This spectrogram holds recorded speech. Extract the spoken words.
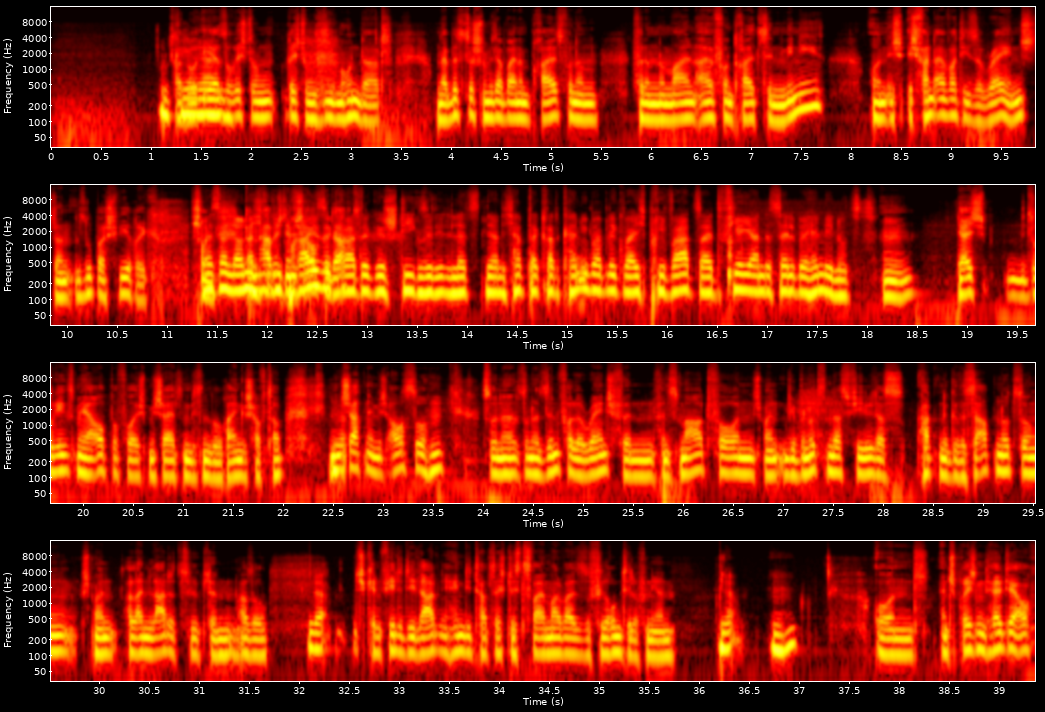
Okay, Also ja. eher so Richtung, Richtung 700. Und da bist du schon wieder bei einem Preis von einem, von einem normalen iPhone 13 Mini. Und ich, ich fand einfach diese Range dann super schwierig. Ich weiß halt auch dann nicht, wie ich die Preise gerade gestiegen sind in den letzten Jahren. Ich habe da gerade keinen Überblick, weil ich privat seit vier Jahren dasselbe Handy nutze. Mhm. Ja, ich, so ging es mir ja auch, bevor ich mich da jetzt ein bisschen so reingeschafft habe. Und ich dachte nämlich auch so, hm, so eine so eine sinnvolle Range für ein, für ein Smartphone. Ich meine, wir benutzen das viel, das hat eine gewisse Abnutzung. Ich meine, allein Ladezyklen. Also Ja, ich kenne viele, die laden ihr Handy tatsächlich zweimal, weil sie so viel rumtelefonieren. ja. Mhm. Und entsprechend hält ja auch,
